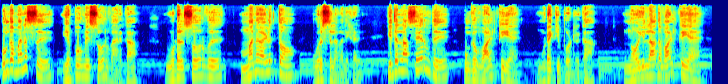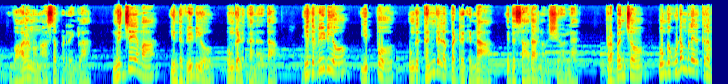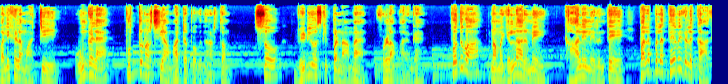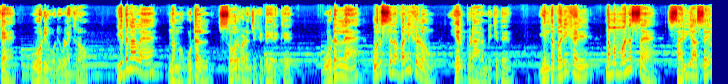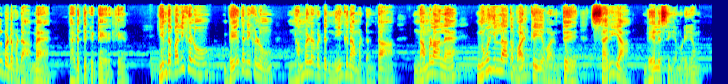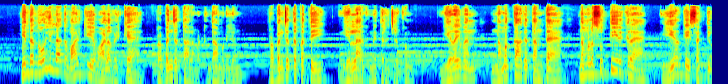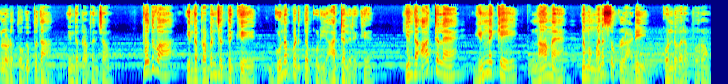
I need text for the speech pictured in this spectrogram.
உங்க மனசு எப்பவுமே சோர்வா இருக்கா? உடல் சோர்வு மன அழுத்தம் ஒரு சில வலிகள் இதெல்லாம் சேர்ந்து உங்க வாழ்க்கைய முடக்கி போட்டிருக்கா? நோயில்லாத வாழ்க்கைய வாழணும்னு ஆசைப்படுறீங்களா? நிச்சயமா இந்த வீடியோ உங்களுக்கானது தான் இந்த வீடியோ இப்போ உங்க கண்களை பட்டிருக்குன்னா இது சாதாரண விஷயம் இல்ல. பிரபஞ்சம் உங்க உடம்புல இருக்கிற வலிகளை மாற்றி உங்களை புத்துணர்ச்சியா மாற்ற போகுதுன்னு அர்த்தம். சோ வீடியோ ஸ்கிப் பண்ணாம ஃபுல்லா பாருங்க. பொதுவா நம்ம எல்லாருமே காலையில இருந்தே பல பல தேவைகளுக்காக ஓடி ஓடி உழைக்கிறோம். இதனால நம்ம உடல் சோர்வடைஞ்சுக்கிட்டே இருக்கு. உடல்ல ஒரு சில வலிகளும் ஏற்பட ஆரம்பிக்குது. இந்த வலிகள் நம்ம மனச சரியா செயல்பட விடாம தடுத்துக்கிட்டே இருக்கு. இந்த வலிகளும் வேதனைகளும் நம்மளை விட்டு நீங்கினா மட்டும்தான் நம்மளால நோயில்லாத வாழ்க்கையை வாழ்ந்து சரியா வேலை செய்ய முடியும். இந்த நோயில்லாத வாழ்க்கையை வாழ வைக்க பிரபஞ்சத்தால மட்டும்தான் முடியும். பிரபஞ்சத்தை பத்தி எல்லாருக்குமே தெரிஞ்சிருக்கும். இறைவன் நமக்காக தந்த நம்மளை சுத்தி இருக்கிற இயற்கை சக்திகளோட தொகுப்பு தான் இந்த பிரபஞ்சம். பொதுவா இந்த பிரபஞ்சத்துக்கு குணப்படுத்தக்கூடிய ஆற்றல் இருக்கு. இந்த ஆற்றலை இன்னைக்கே நாம நம்ம மனசுக்குள்ளாடி கொண்டு வர போறோம்.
